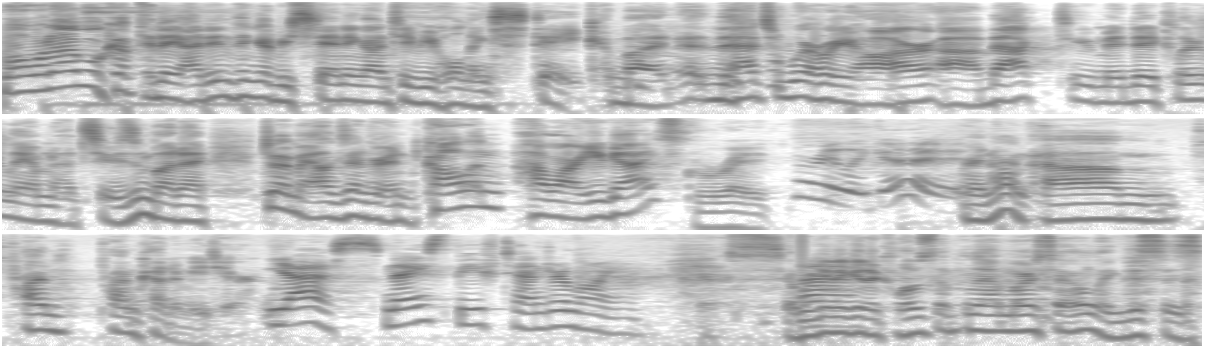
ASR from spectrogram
Well, when I woke up today, I didn't think I'd be standing on TV holding steak, but that's where we are. Uh, back to midday. Clearly, I'm not Susan, but I'm joined by Alexandra and Colin. How are you guys? Great. Really good. Right on. Um, prime prime cut of meat here. Yes, nice beef tenderloin. Yes. Are we gonna get a close up of that, Marcel? Like this is,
